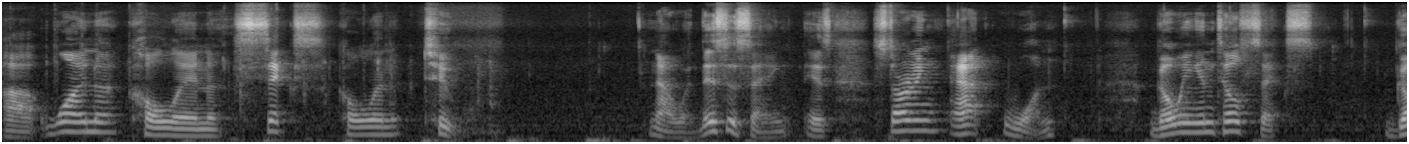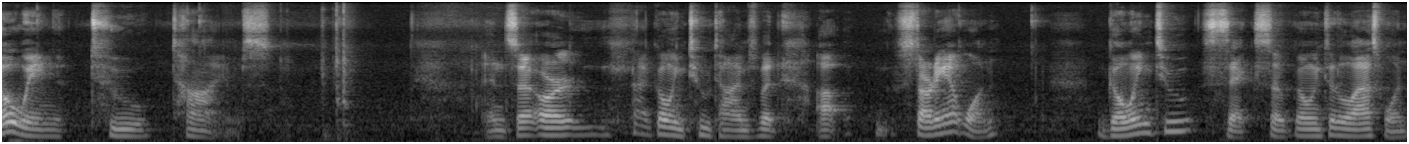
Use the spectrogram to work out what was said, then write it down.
uh, 1 colon 6 colon 2. Now what this is saying is starting at 1, going until 6, going two times. And so, or not going two times, but uh, starting at 1, going to 6, so going to the last one,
